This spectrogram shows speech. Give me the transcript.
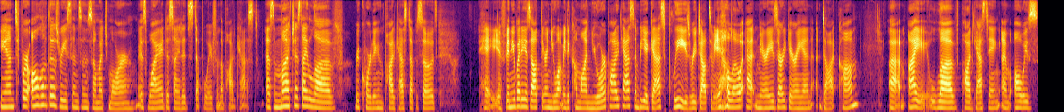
And for all of those reasons and so much more is why I decided to step away from the podcast. As much as I love recording podcast episodes, hey, if anybody is out there and you want me to come on your podcast and be a guest, please reach out to me. Hello at maryzargarian.com. Um, I love podcasting. I'm always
